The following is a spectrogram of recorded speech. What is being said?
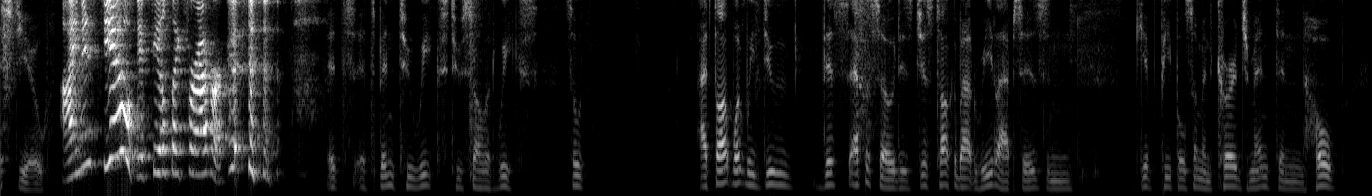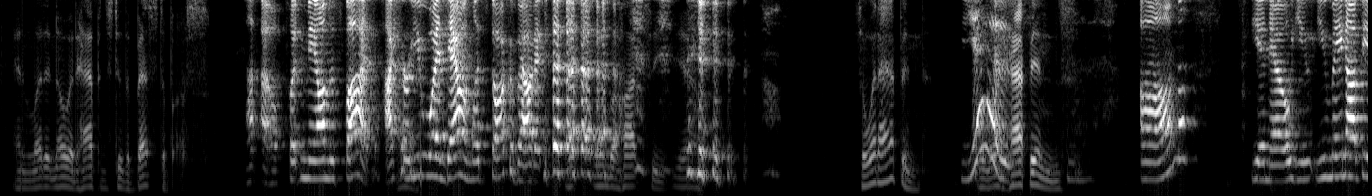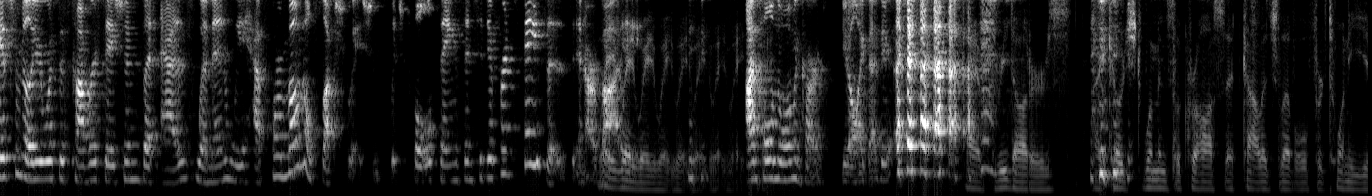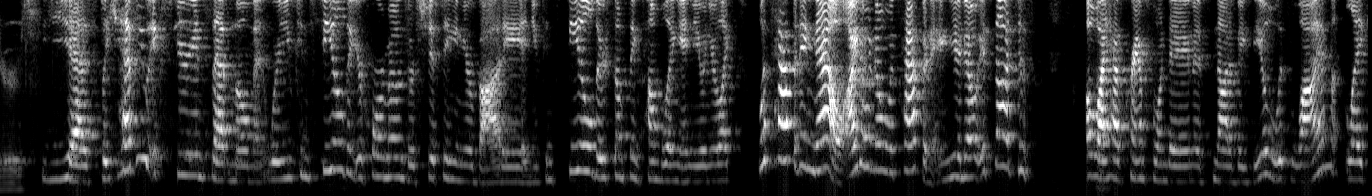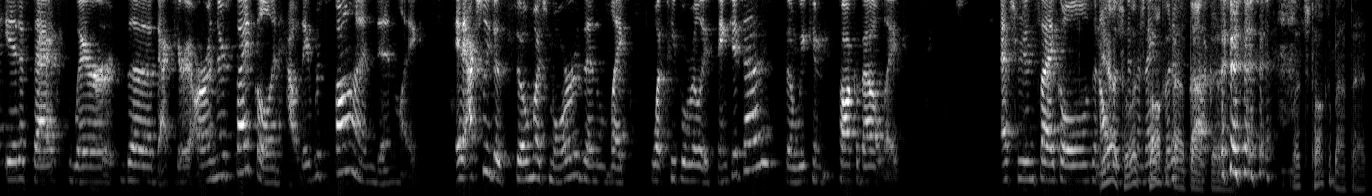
welcome back. I missed you. I missed you. It feels like forever. it's it's been two weeks, two solid weeks. So I thought what we do this episode is just talk about relapses and give people some encouragement and hope and let it know it happens to the best of us. Uh oh, putting me on the spot. I hear you went down. Let's talk about it. in the hot seat, yeah. so what happened? Yes. what happens? Um, you know you you may not be as familiar with this conversation but as women we have hormonal fluctuations which pull things into different phases in our wait, body. wait wait wait wait wait wait wait. I'm pulling the woman card. You don't like that do you? I have three daughters I coached women's lacrosse at college level for 20 years. Yes, but have you experienced that moment where you can feel that your hormones are shifting in your body and you can feel there's something tumbling in you and you're like, what's happening now? I don't know what's happening. You know, it's not just, oh, I have cramps one day and it's not a big deal. With Lyme, like it affects where the bacteria are in their cycle and how they respond. And like it actually does so much more than like what people really think it does. So we can talk about like estrogen cycles and all yeah, those so different let's things, talk but it sucks. that. let's talk about that.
